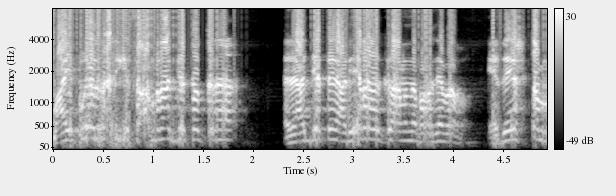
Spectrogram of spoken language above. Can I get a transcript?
വായ്പകൾ നൽകി സാമ്രാജ്യത്വത്തിന് രാജ്യത്തെ അടിയറ വെക്കുകയാണെന്ന് പറഞ്ഞവർ യഥേഷ്ടം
